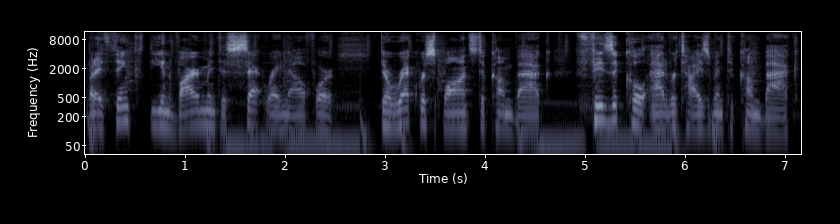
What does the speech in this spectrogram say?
But I think the environment is set right now for direct response to come back, physical advertisement to come back,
